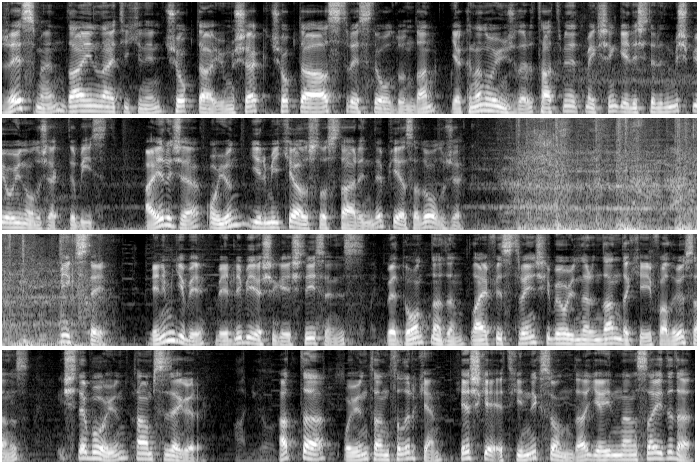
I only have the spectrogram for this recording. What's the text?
Resmen Dying Light 2'nin çok daha yumuşak, çok daha az stresli olduğundan yakınan oyuncuları tatmin etmek için geliştirilmiş bir oyun olacak The Beast. Ayrıca oyun 22 Ağustos tarihinde piyasada olacak. Mixtape. Benim gibi belli bir yaşı geçtiyseniz ve Dontnod'ın Life is Strange gibi oyunlarından da keyif alıyorsanız işte bu oyun tam size göre. Hatta oyun tanıtılırken keşke etkinlik sonunda yayınlansaydı da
